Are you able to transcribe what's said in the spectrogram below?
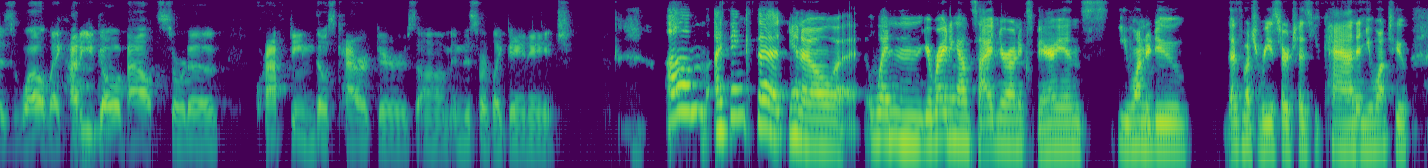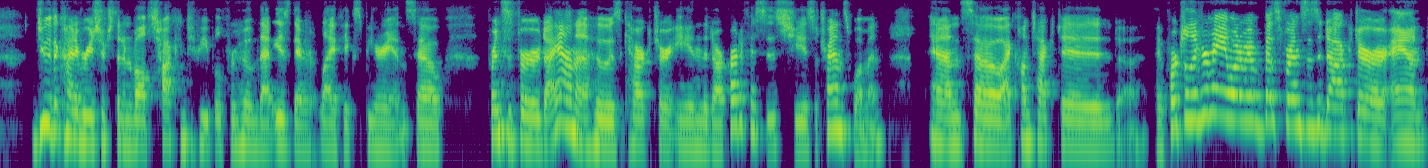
as well. Like how do you go about sort of crafting those characters um, in this sort of like day and age? Um, I think that, you know, when you're writing outside your own experience, you want to do as much research as you can and you want to do the kind of research that involves talking to people for whom that is their life experience. So, for instance, for Diana, who is a character in The Dark Artifices, she is a trans woman. And so I contacted, uh, unfortunately for me, one of my best friends is a doctor, and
